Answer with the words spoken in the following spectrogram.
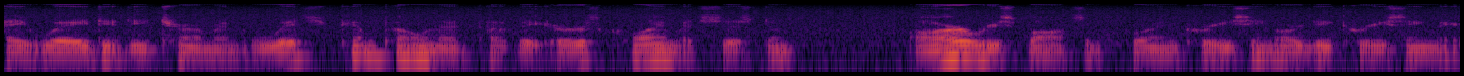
a way to determine which component of the Earth's climate system are responsible for increasing or decreasing the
